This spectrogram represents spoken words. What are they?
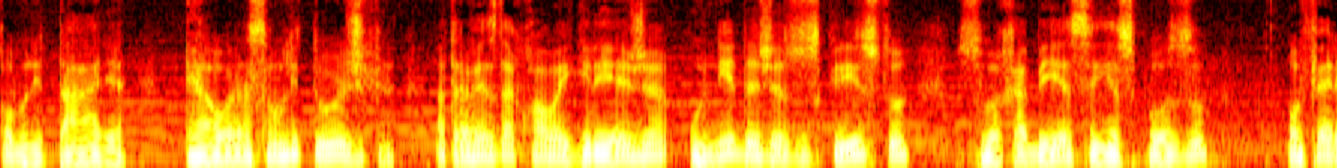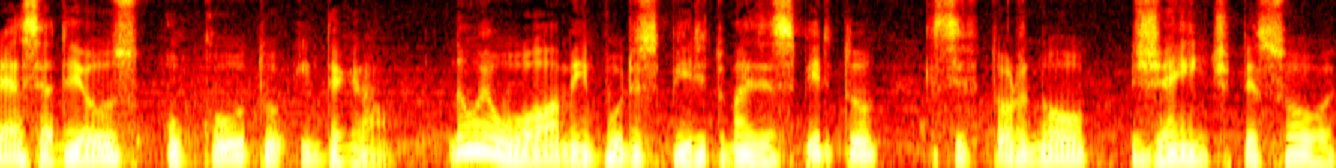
comunitária, é a oração litúrgica, através da qual a Igreja, unida a Jesus Cristo, sua cabeça e esposo, oferece a Deus o culto integral. Não é o homem por espírito, mas espírito que se tornou gente, pessoa.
